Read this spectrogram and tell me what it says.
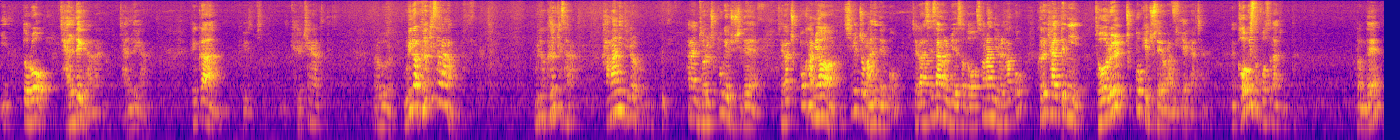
있도록 잘 되게 하는 거, 잘 되게 하는. 거. 그러니까 그, 그렇게 해야 돼. 여러분 우리가 그렇게 살아갑니다. 우리가 그렇게 살아. 가만히 뒤를 하나님 저를 축복해 주시되 제가 축복하면 11조 많이 내고 제가 세상을 위해서도 선한 일을 하고 그렇게 할 때니 저를 축복해 주세요라고 이야기하잖아요. 거기서 벗어나지 못합니다. 그런데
